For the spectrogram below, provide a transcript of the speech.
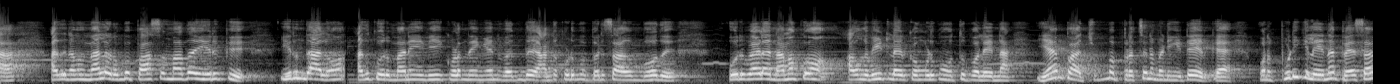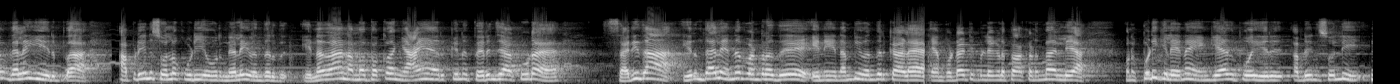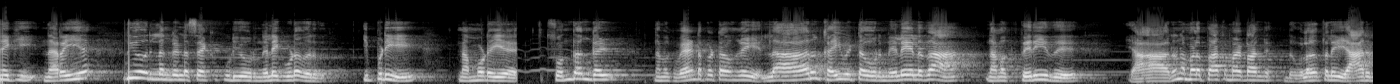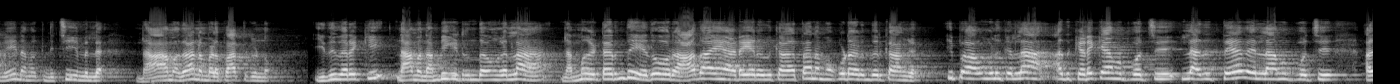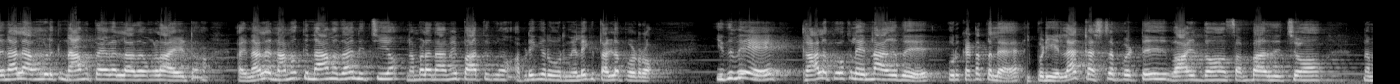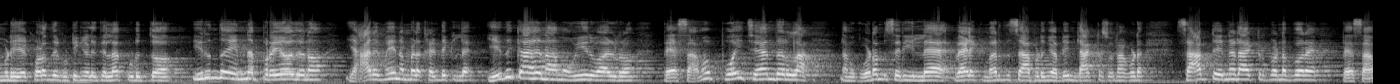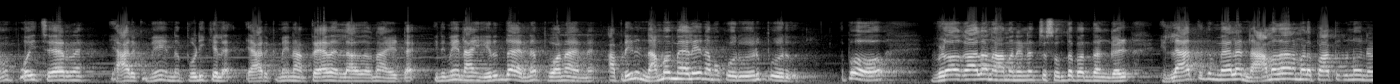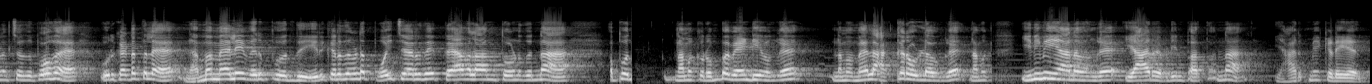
அது நம்ம மேலே ரொம்ப பாசமாக தான் இருக்குது இருந்தாலும் அதுக்கு ஒரு மனைவி குழந்தைங்கன்னு வந்து அந்த குடும்பம் பெருசாகும்போது ஒருவேளை நமக்கும் அவங்க வீட்டில் இருக்கவங்களுக்கும் ஒத்து போலேன்னா ஏன்பா சும்மா பிரச்சனை பண்ணிக்கிட்டே இருக்க? உனக்கு பிடிக்கலைன்னா பேசாம விலகி இருப்பா. அப்படின்னு சொல்லக்கூடிய ஒரு நிலை வந்துடுது என்னதான் நம்ம பக்கம் நியாயம் இருக்குன்னு தெரிஞ்சால் கூட சரிதான். இருந்தாலும் என்ன பண்ணுறது என்னை நம்பி வந்திருக்காள. என் பொண்டாட்டி பிள்ளைகளை பார்க்கணுமா இல்லையா? உனக்கு பிடிக்கலைன்னா எங்கேயாவது போயிரு அப்படின்னு சொல்லி இன்னைக்கு நிறைய முதியோர் இல்லங்களில் சேர்க்கக்கூடிய ஒரு நிலை கூட வருது. இப்படி நம்முடைய சொந்தங்கள் நமக்கு வேண்டப்பட்டவங்க எல்லாரும் கைவிட்ட ஒரு நிலையில தான் நமக்கு தெரியுது. யாரும் நம்மளை பார்க்க மாட்டாங்க. இந்த உலகத்தில் யாருமே நமக்கு நிச்சயம் இல்லை. நாம தான் நம்மளை பார்த்துக்கணும். இதுவரைக்கும் நாம் நம்பிக்கிட்டு இருந்தவங்கெல்லாம் நம்மகிட்ட இருந்து ஏதோ ஒரு ஆதாயம் அடையிறதுக்காகத்தான் நம்ம கூட இருந்திருக்காங்க. இப்போ அவங்களுக்கெல்லாம் அது கிடைக்காம போச்சு. இல்லை அது தேவையில்லாமல் போச்சு. அதனால அவங்களுக்கு நாம் தேவையில்லாதவங்களா ஆகிட்டோம் அதனால நமக்கு நாம தான் நிச்சயம். நம்மளை நாமே பார்த்துக்குவோம் அப்படிங்கிற ஒரு நிலைக்கு தள்ளப்படுறோம். இதுவே காலப்போக்கில் என்ன ஆகுது? ஒரு கட்டத்தில் இப்படியெல்லாம் கஷ்டப்பட்டு வாழ்ந்தோம் சம்பாதிச்சோம் நம்முடைய குழந்தை குட்டிங்களுக்கெல்லாம் கொடுத்தோம். இருந்தும் என்ன பிரயோஜனம்? யாருமே நம்மளை கண்டுக்கல. எதுக்காக நாம் உயிர் வாழ்கிறோம் பேசாமல் போய் சேர்ந்துடலாம். நமக்கு உடம்பு சரியில்லை வேலைக்கு மருந்து சாப்பிடுங்க அப்படின்னு டாக்டர் சொன்னால் கூட சாப்பிட்டு என்ன டாக்டர் பண்ண போகிறேன் பேசாமல் போய் சேர்றேன். யாருக்குமே என்ன பிடிக்கல. யாருக்குமே நான் தேவையில்லாதவனா ஆகிட்டேன் இனிமேல் நான் இருந்தால் என்ன போனால் என்ன? அப்படின்னு நம்ம மேலே நமக்கு ஒரு வெறுப்பு வருது. அப்போது இவ்வளோ காலம் நாம் நினச்ச சொந்த பந்தங்கள் எல்லாத்துக்கும் மேலே நாம தான் நம்மளை பார்த்துக்கணும்னு நினச்சது போக ஒரு கட்டத்தில் நம்ம மேலே வெறுப்பு வந்து இருக்கிறத விட போய் சேர்றதே தேவலான்னு தோணுதுன்னா அப்போ நமக்கு ரொம்ப வேண்டியவங்க நம்ம மேலே அக்கறை உள்ளவங்க நமக்கு இனிமையானவங்க யார் அப்படின்னு பார்த்தோம்னா யாருமே கிடையாது.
